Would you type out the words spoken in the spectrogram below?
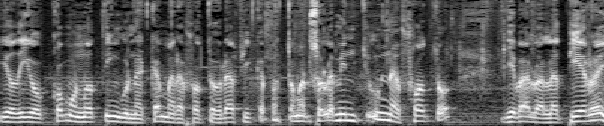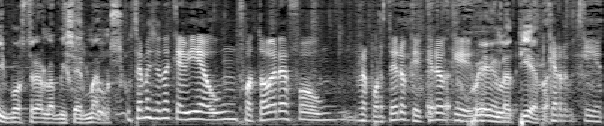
yo digo, ¿cómo no tengo una cámara fotográfica para tomar solamente una foto, llevarlo a la Tierra y mostrarlo a mis hermanos? Usted mencionó que había un fotógrafo, un reportero que creo que... Fue en la Tierra. Que,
